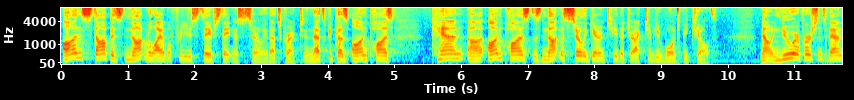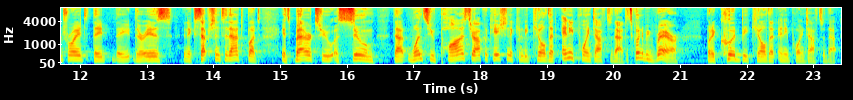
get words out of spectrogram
On stop is not reliable for you to save state necessarily. That's correct. And that's because on pause can, uh, on pause does not necessarily guarantee that your activity won't be killed. Now, in newer versions of Android, they, they, there is an exception to that, but it's better to assume that once you've paused your application, it can be killed at any point after that. It's going to be rare, but it could be killed at any point after that.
